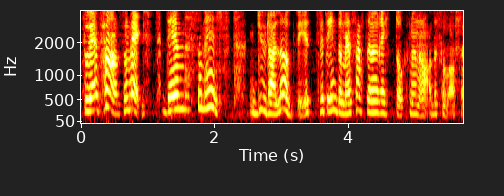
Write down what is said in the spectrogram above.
för vem fan som helst. Vem som helst. Gud I love it. Vet inte om jag satte den rätt dock men ja det får vara så.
